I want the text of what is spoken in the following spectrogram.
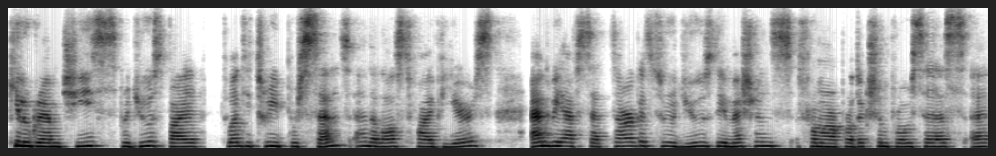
kilogram cheese produced by 23% in the last five years. And we have set targets to reduce the emissions from our production process uh,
